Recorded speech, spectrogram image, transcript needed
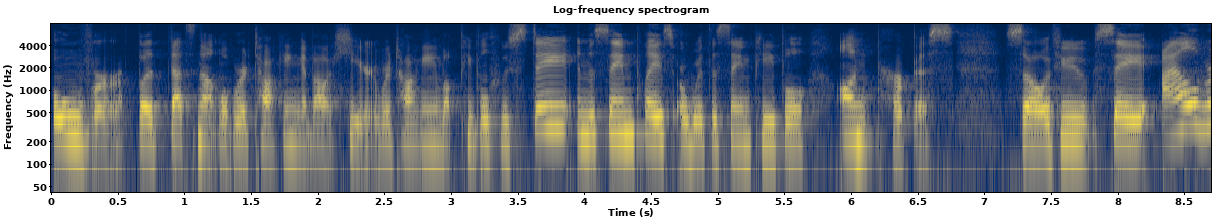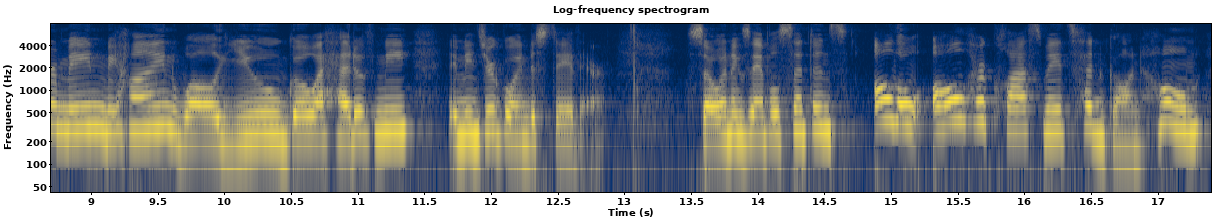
over, but that's not what we're talking about here. We're talking about people who stay in the same place or with the same people on purpose. So if you say, I'll remain behind while you go ahead of me, it means you're going to stay there. So, an example sentence Although all her classmates had gone home,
